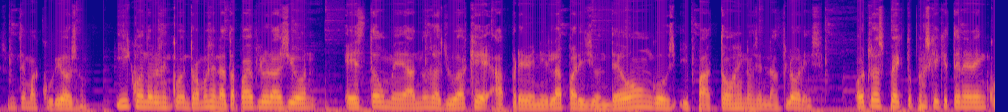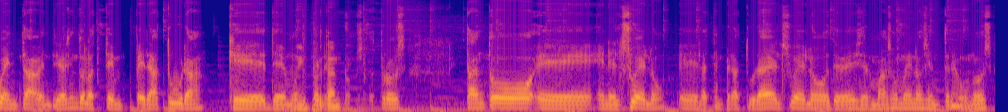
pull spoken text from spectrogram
Es un tema curioso y cuando nos encontramos en la etapa de floración, esta humedad nos ayuda a, que, a prevenir la aparición de hongos y patógenos en las flores. Otro aspecto pues, que hay que tener en cuenta vendría siendo la temperatura que debemos tener nosotros tanto eh, en el suelo, eh, la temperatura del suelo debe ser más o menos entre unos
